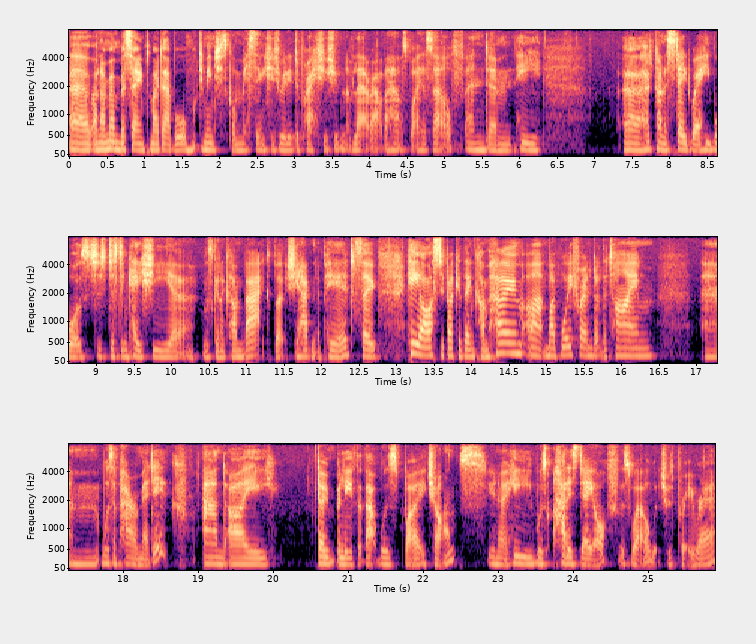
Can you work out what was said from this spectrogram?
Uh, and I remember saying to my dad, Well, what do you mean she's gone missing? She's really depressed. You shouldn't have let her out of the house by herself. And um, he uh, had kind of stayed where he was just, just in case she uh, was going to come back, but she hadn't appeared. So he asked if I could then come home. Uh, my boyfriend at the time um, was a paramedic, and I don't believe that that was by chance. You know, he was had his day off as well, which was pretty rare.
